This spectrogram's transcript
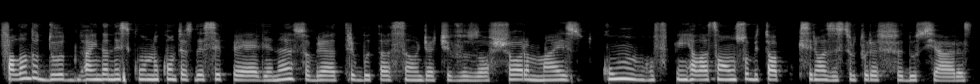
Falando do, ainda nesse, no contexto desse PL, né, sobre a tributação de ativos offshore, mas com, em relação a um subtópico que seriam as estruturas fiduciárias,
